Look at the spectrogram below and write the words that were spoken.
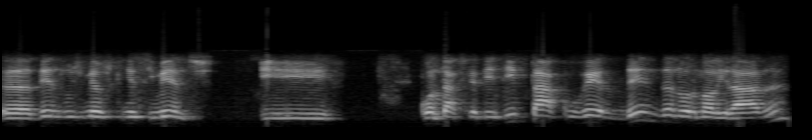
Uh, dentro dos meus conhecimentos e contactos que tenho tido, está a correr dentro da normalidade,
